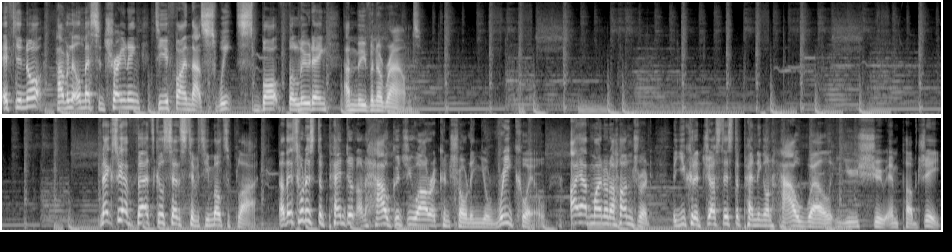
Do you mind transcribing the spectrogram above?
If you're not, have a little mess in training till you find that sweet spot for looting and moving around. Next, we have vertical sensitivity multiplier. Now, this one is dependent on how good you are at controlling your recoil. I have mine on 100, but you could adjust this depending on how well you shoot in PUBG.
